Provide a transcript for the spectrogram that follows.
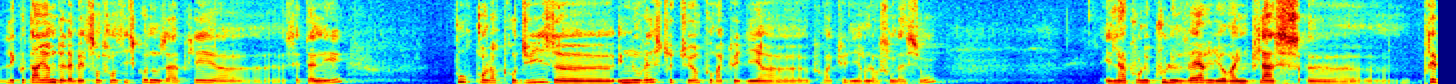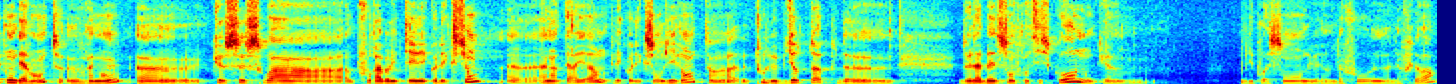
l'écotarium de la de San Francisco nous a appelés euh, cette année pour qu'on leur produise euh, une nouvelle structure pour accueillir, pour accueillir leur fondation. Et là, pour le coup, le verre, il y aura une place prépondérante, vraiment, que ce soit pour abriter les collections à l'intérieur, donc les collections vivantes, hein, tout le biotope de, de la baie San Francisco, donc euh, des poissons, de la faune, de la flore.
